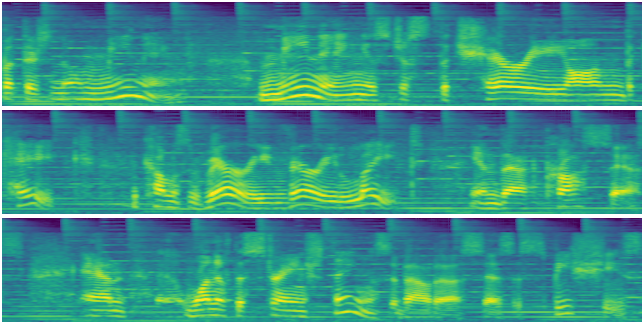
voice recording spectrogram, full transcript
but there's no meaning. Meaning is just the cherry on the cake. It comes very, very late in that process. And uh, one of the strange things about us as a species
